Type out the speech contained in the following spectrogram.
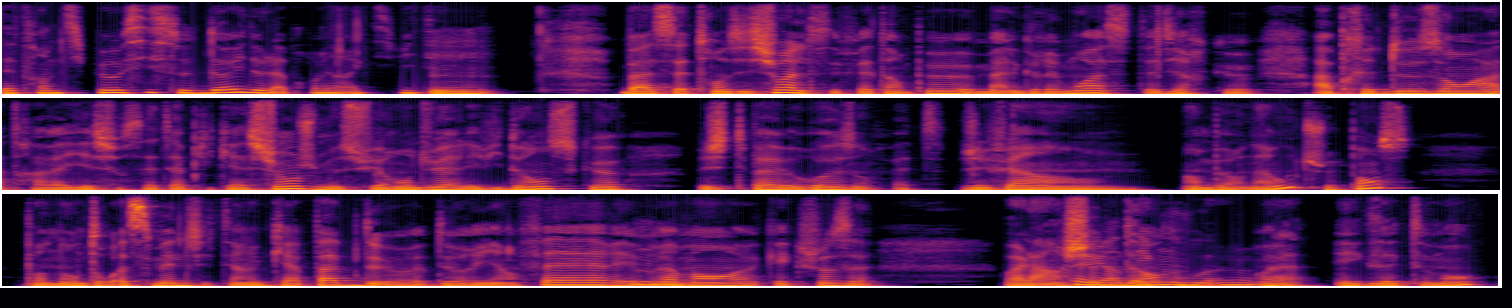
peut-être un petit peu aussi ce deuil de la première activité? Mmh. Bah, cette transition, elle s'est faite un peu malgré moi. C'est-à-dire que après deux ans à travailler sur cette application, je me suis rendue à l'évidence que j'étais pas heureuse en fait. J'ai fait un, un burn-out, je pense. Pendant trois semaines, j'étais incapable de, de rien faire et mmh. vraiment euh, quelque chose, voilà, un shutdown. Hein. Voilà, exactement.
